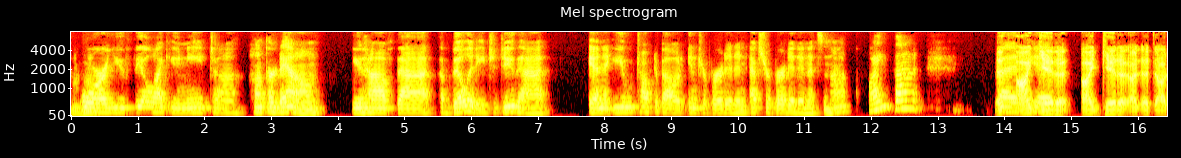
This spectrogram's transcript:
mm-hmm. or you feel like you need to hunker down, you have that ability to do that. And you talked about introverted and extroverted, and it's not quite that. It, I get it. I get it. I, it, uh,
